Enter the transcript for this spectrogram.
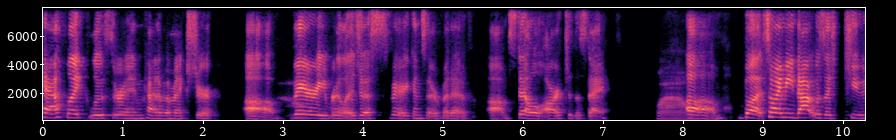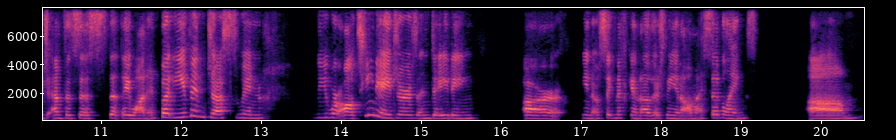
catholic lutheran kind of a mixture um very religious very conservative um still are to this day. Wow. Um, but so I mean that was a huge emphasis that they wanted. But even just when we were all teenagers and dating our, you know, significant others, me and all my siblings, um,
